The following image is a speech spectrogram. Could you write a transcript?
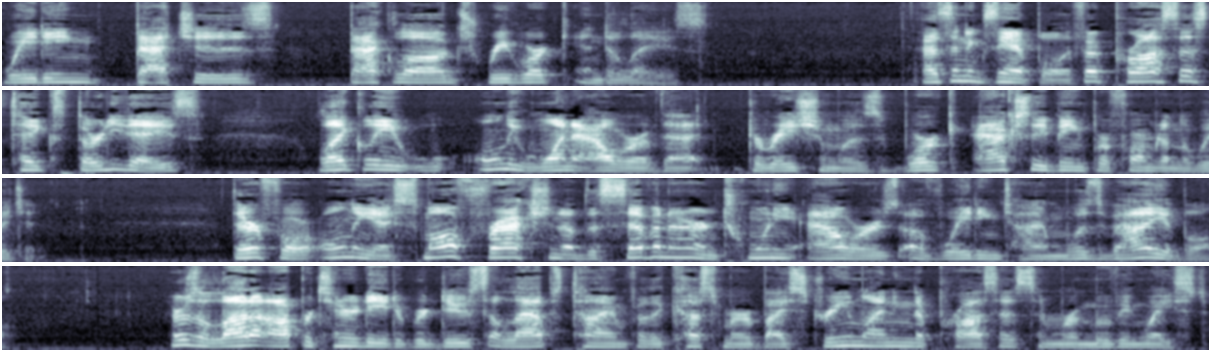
waiting, batches, backlogs, rework, and delays. As an example, if a process takes 30 days, likely only one hour of that duration was work actually being performed on the widget. Therefore, only a small fraction of the 720 hours of waiting time was valuable. There's a lot of opportunity to reduce elapsed time for the customer by streamlining the process and removing waste.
